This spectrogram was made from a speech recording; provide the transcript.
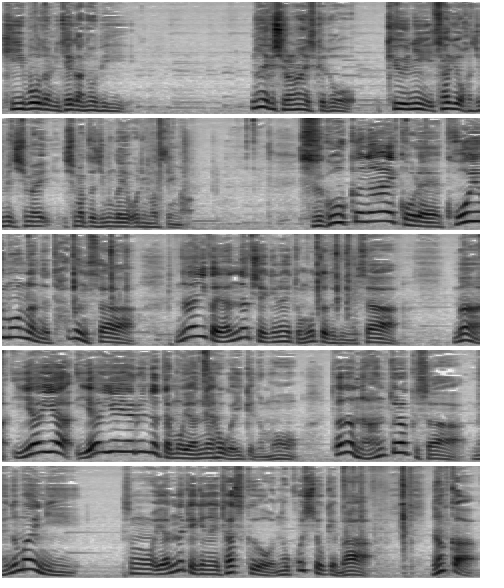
キーボードに手が伸び、何か知らないですけど、急に作業を始めてしまい、しまった自分がおります、今。すごくないこれ。こういうもんなんだよ。多分さ、何かやんなくちゃいけないと思った時にさ、まあ、いやいや、いやいややるんだったらもうやんない方がいいけども、ただなんとなくさ、目の前に、その、やんなきゃいけないタスクを残しておけば、なんか、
